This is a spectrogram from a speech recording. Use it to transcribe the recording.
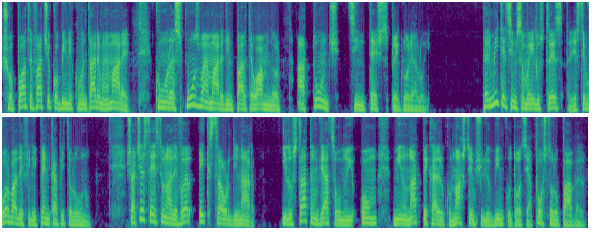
și o poate face cu o binecuvântare mai mare, cu un răspuns mai mare din partea oamenilor, atunci țintești spre gloria Lui. Permiteți-mi să vă ilustrez, este vorba de Filipeni, capitolul 1. Și acesta este un adevăr extraordinar, ilustrat în viața unui om minunat pe care îl cunoaștem și îl iubim cu toții, Apostolul Pavel.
